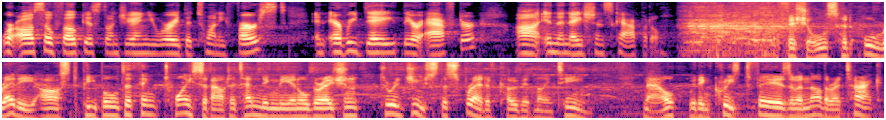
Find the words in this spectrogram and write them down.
we're also focused on January the 21st and every day thereafter uh, in the nation's capital. Officials had already asked people to think twice about attending the inauguration to reduce the spread of COVID 19. Now, with increased fears of another attack,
